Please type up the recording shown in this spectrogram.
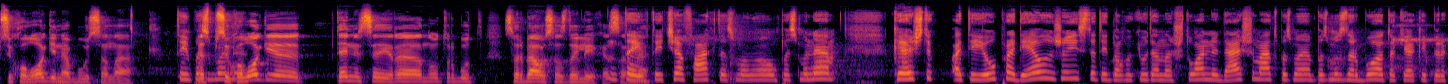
psichologinę būseną. Taip, Nes psichologija tenise yra, nu, turbūt svarbiausias dalykas. Taip, tai čia faktas, manau, pas mane, kai aš tik atėjau, pradėjau žaisti, tai nuo kokių ten 8-10 metų pas, mane, pas mus dar buvo tokia kaip ir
